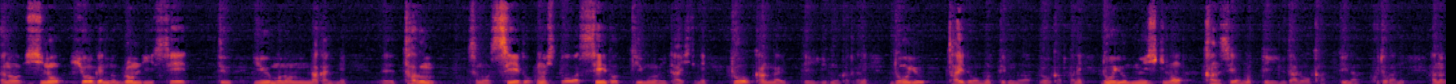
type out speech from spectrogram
あの、詩の表現の論理性っていうものの中にね、えー、多分、その制度、この人は制度っていうものに対してね、どう考えているのかとかね、どういう態度を持っているのだろうかとかね、どういう無意識の感性を持っているだろうかっていうようなことがね、あの、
